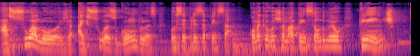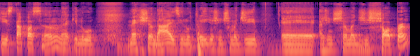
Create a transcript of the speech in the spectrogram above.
a sua loja, as suas gôndolas, você precisa pensar: como é que eu vou chamar a atenção do meu cliente que está passando, né? Que no merchandising, no trade a gente chama de é, a gente chama de shopper,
